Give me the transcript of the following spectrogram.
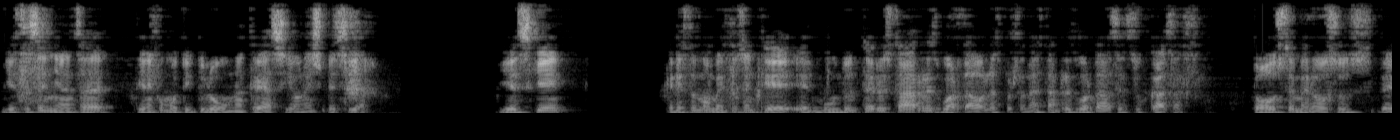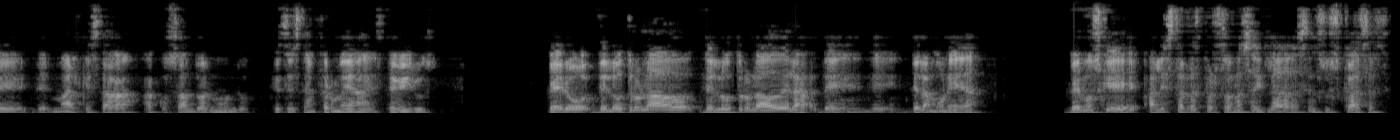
Y esta enseñanza tiene como título una creación especial. Y es que en estos momentos en que el mundo entero está resguardado, las personas están resguardadas en sus casas, todos temerosos del mal que está acosando al mundo, que es esta enfermedad, este virus. Pero del otro lado, del otro lado de la, moneda, vemos que al estar las personas aisladas en sus casas,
